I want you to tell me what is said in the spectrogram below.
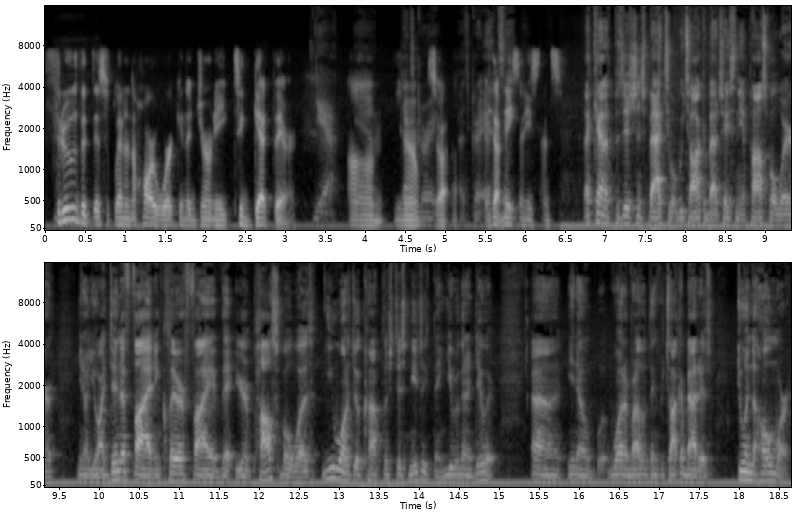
through the discipline and the hard work and the journey to get there. Yeah. Um, you That's know, great. so That's great. if And that see- makes any sense. That kind of positions back to what we talk about chasing the impossible where you know you identified and clarified that your impossible was you wanted to accomplish this music thing. You were going to do it. Uh, you know one of our other things we talk about is doing the homework.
